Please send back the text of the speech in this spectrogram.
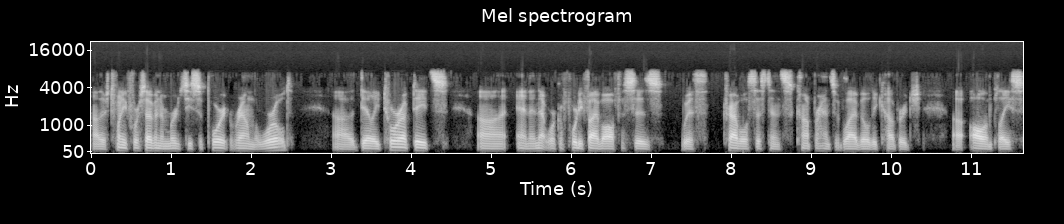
Uh, there's 24 7 emergency support around the world, uh, daily tour updates, uh, and a network of 45 offices with travel assistance, comprehensive liability coverage, uh, all in place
